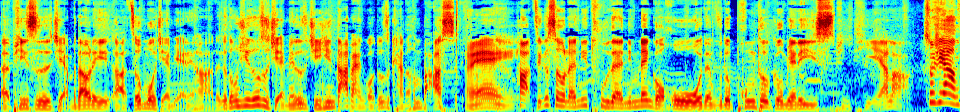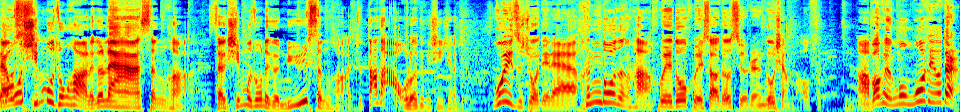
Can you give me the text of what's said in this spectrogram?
呃，平时见不到的啊，周末见面的哈，那个东西都是见面都是精心打扮过，都是看到很巴适的。哎，好，这个时候呢，你突然你们两个嚯在屋头蓬头垢面的一视频，天啦！首先啊，在我心目中哈，那个男神哈，在心目中那个女神哈，就达到了这个形象就。我一直觉得呢，很多人哈或多或少都是有点偶像包袱的啊，包括我，我都有点儿。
